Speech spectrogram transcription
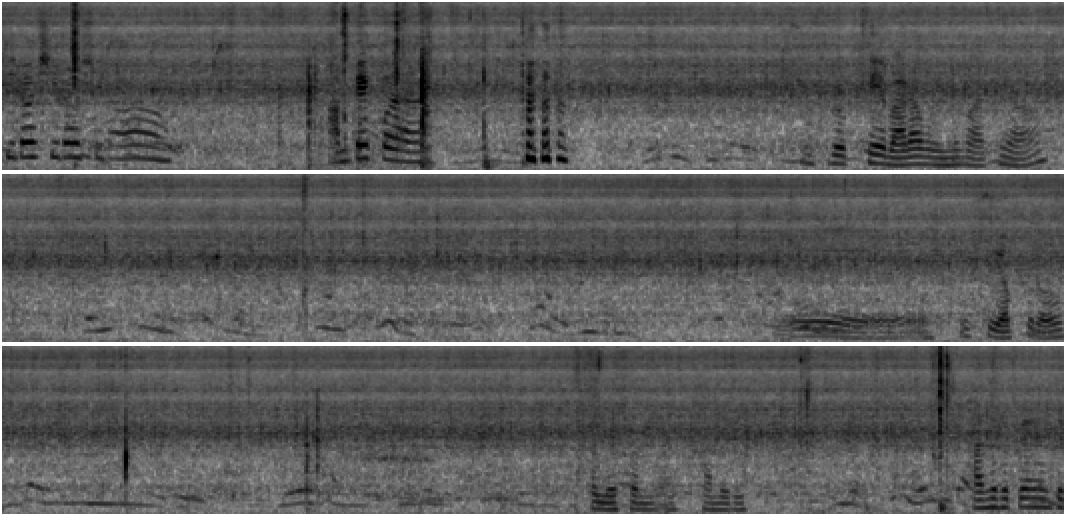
싫어, 싫어, 싫어. 안 뺄 거야. 그렇게 말하고 있는 것 같아요. 예, 육수 옆으로 걸렸었네, 바늘이. 바늘을 빼는데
